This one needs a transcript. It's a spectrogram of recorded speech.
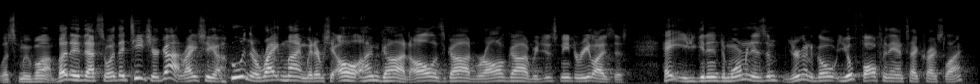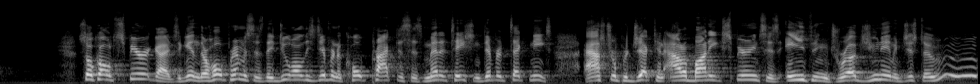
Let's move on. But that's what they teach your God, right? So you go, who in their right mind would ever say, oh, I'm God, all is God, we're all God, we just need to realize this. Hey, you get into Mormonism, you're going to go, you'll fall for the Antichrist lie. So called spirit guides, again, their whole premise is they do all these different occult practices, meditation, different techniques, astral projecting, out of body experiences, anything, drugs, you name it, just a,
